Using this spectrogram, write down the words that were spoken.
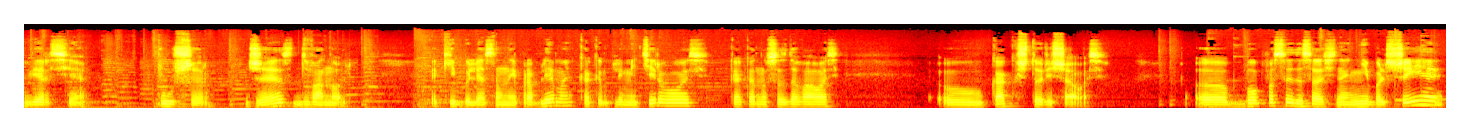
версия Pusher JS 2.0. Какие были основные проблемы, как имплементировалось, как оно создавалось, э, как что решалось. Э, блокпосты достаточно небольшие,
